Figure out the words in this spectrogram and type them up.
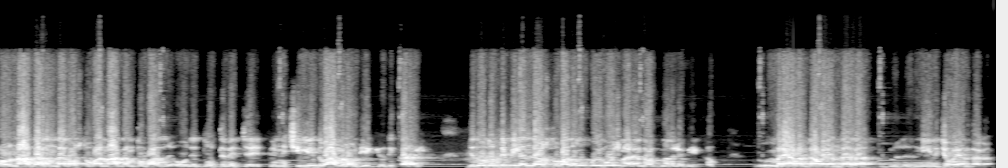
ਉਹ ਨਾ ਕਰ ਦਿੰਦਾ ਹੈਗਾ, ਉਸ ਤੋਂ ਬਾਅਦ ਨਾ ਕਰਨ ਤੋਂ ਬਾਅਦ ਉਹਦੇ ਦੁੱਧ ਦੇ ਵਿੱਚ ਇੱਕ ਨਸ਼ੀਲੀ ਦਵਾ ਮਿਲਾਉਂਦੀ ਹੈਗੀ ਉਹਦੀ ਘਰ ਵਾਲੀ। ਜਦੋਂ ਦੁੱਧ ਪੀ ਲੈਂਦਾ, ਉਸ ਤੋਂ ਬਾਅਦ ਉਹਨੂੰ ਕੋਈ ਹੋਸ਼ ਨਾ ਰਹਿੰਦਾ ਮਤਲਬ ਵੀ ਇੱਕ ਮਰਿਆ ਵਰਗਾ ਹੋ ਜਾਂਦਾ ਹੈਗਾ, ਨੀਂਦ 'ਚ ਹੋ ਜਾਂਦਾ ਹੈਗਾ।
